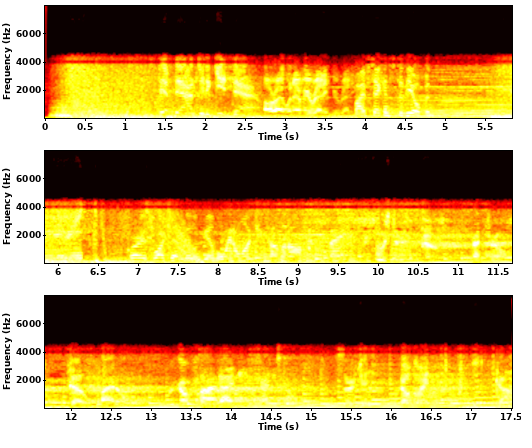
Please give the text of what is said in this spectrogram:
Step down to the get down. All right, whenever you're ready. You're ready. Five seconds to the open. Aquarius, watch that little gimbal. We don't want you coming off in space. Booster, go. Retro, Go. Vital, We're going fly. Guidance, sense, surgeon, Go, Blade. com,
